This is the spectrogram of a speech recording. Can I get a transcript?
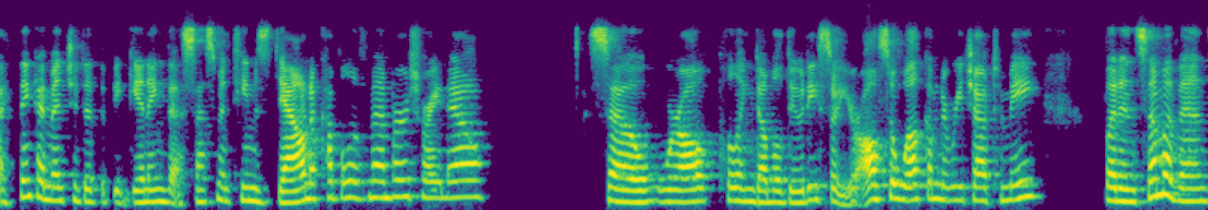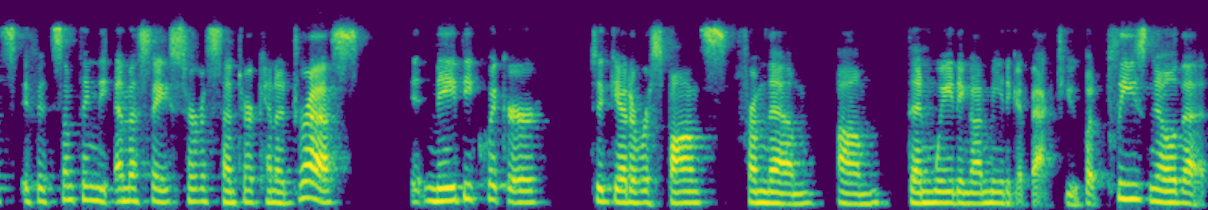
I think I mentioned at the beginning, the assessment team is down a couple of members right now. So we're all pulling double duty. So you're also welcome to reach out to me. But in some events, if it's something the MSAA Service Center can address, it may be quicker to get a response from them um, than waiting on me to get back to you. But please know that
